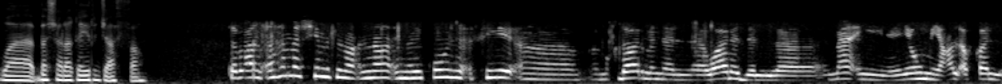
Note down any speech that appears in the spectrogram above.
وبشرة غير جافة؟ طبعا أهم شيء مثل ما قلنا إنه يكون في آه، مقدار من الوارد المائي يومي على الأقل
